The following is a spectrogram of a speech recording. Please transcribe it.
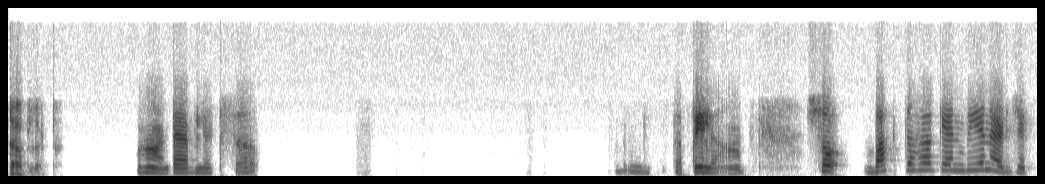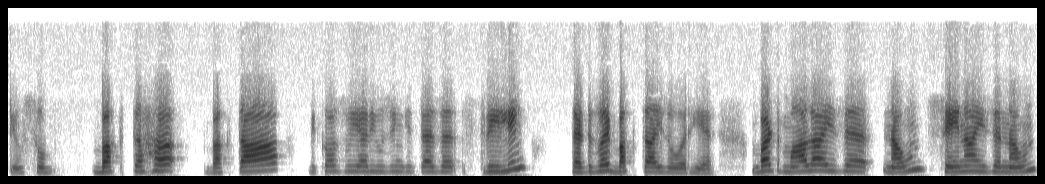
tablet. Ha tablets uh, the pill uh. so bhaktah can be an adjective. So bhaktah bhakta because we are using it as a striling that is why bhakta is over here. But mala is a noun sena is a noun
